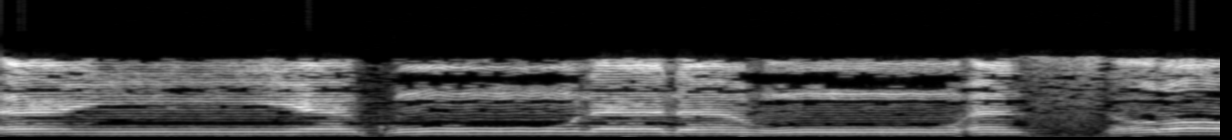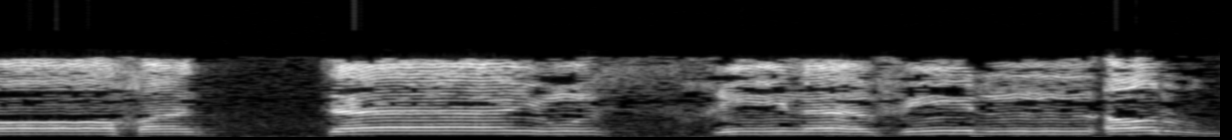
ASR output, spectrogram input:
أن يكون له أسرى حتى يثخن في الأرض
